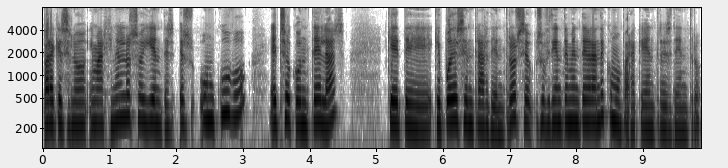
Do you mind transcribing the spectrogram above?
para que se lo imaginen los oyentes, es un cubo hecho con telas que, te, que puedes entrar dentro, suficientemente grande como para que entres dentro.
